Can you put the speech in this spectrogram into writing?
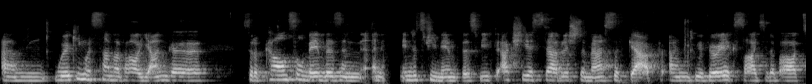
um, working with some of our younger sort of council members and, and, industry members, we've actually established a massive gap, and we're very excited about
